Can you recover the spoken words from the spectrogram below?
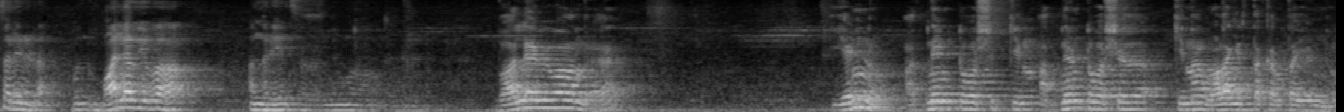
ಸರ್ ಏನಿಲ್ಲ. ಒಂದು ಬಾಲ್ಯ ವಿವಾಹ ಅಂದ್ರೆ ಏನು ಸರ್? ನಿಮ್ಮ ಬಾಲ್ಯ ವಿವಾಹ ಅಂದರೆ ಹೆಣ್ಣು ಹದಿನೆಂಟು ವರ್ಷಕ್ಕಿನ್ ಹದಿನೆಂಟು ವರ್ಷಕ್ಕಿಂತ ಒಳಗಿರ್ತಕ್ಕಂಥ ಹೆಣ್ಣು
